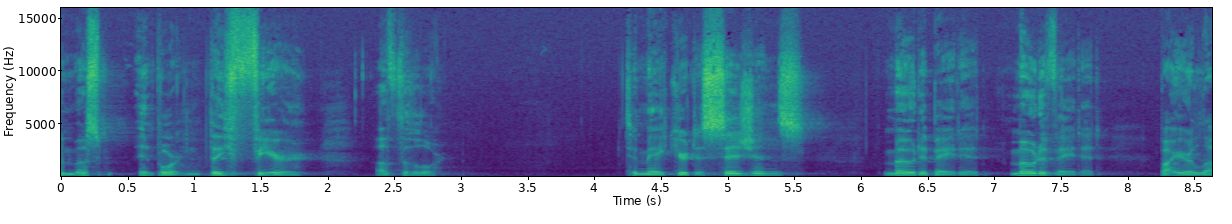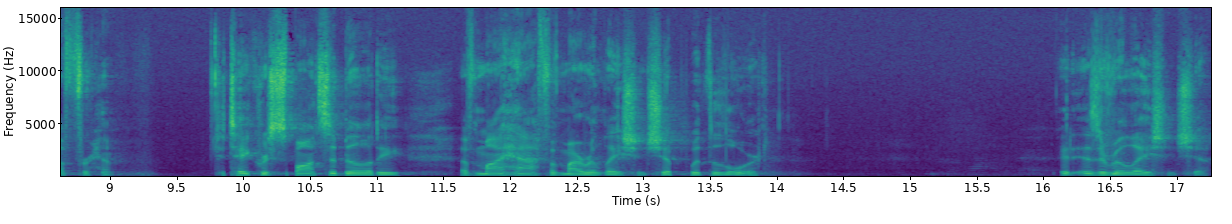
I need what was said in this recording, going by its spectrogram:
The most important, the fear of the Lord. To make your decisions motivated, motivated by your love for Him. To take responsibility of my half of my relationship with the Lord. It is a relationship.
